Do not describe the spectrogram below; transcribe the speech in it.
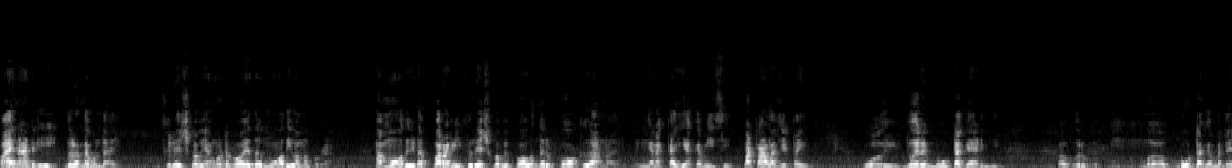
വയനാട്ടിൽ ദുരന്തമുണ്ടായി. സുരേഷ് ഗോപി അങ്ങോട്ട് പോയത് മോദി വന്നപ്പോഴാണ്. ആ മോദിയുടെ പിറകിൽ സുരേഷ് ഗോപി പോകുന്നൊരു പോക്ക് കാണുമായിരുന്നു. ഇങ്ങനെ കൈയൊക്കെ വീശി പട്ടാള ചിട്ടയിൽ ഇതുവരെ ബൂട്ടൊക്കെ അണിഞ്ഞ് ഒരു ബൂട്ടൊക്കെ മറ്റേ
